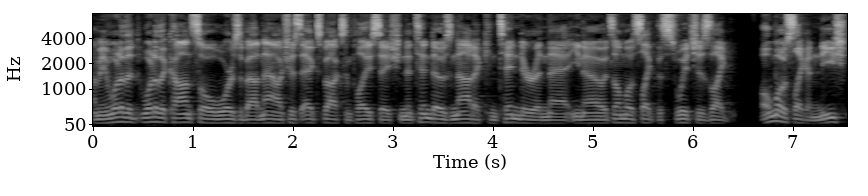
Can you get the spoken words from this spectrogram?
I mean, what are the what are the console wars about now? It's just Xbox and PlayStation. Nintendo's not a contender in that. You know, it's almost like the Switch is like almost like a niche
